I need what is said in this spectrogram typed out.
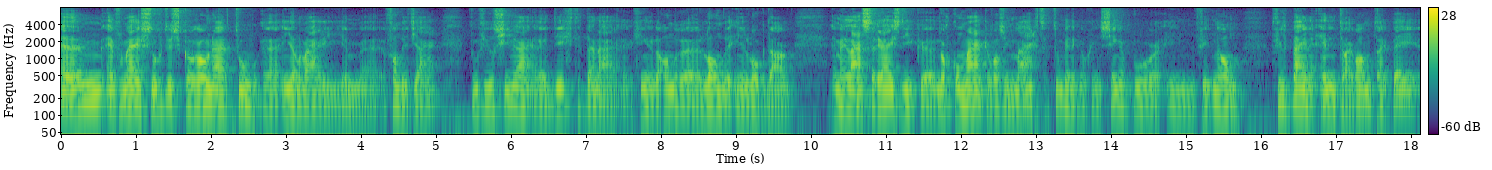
Um, en voor mij sloeg dus corona toe in januari um, van dit jaar. Toen viel China dicht, daarna gingen de andere landen in lockdown. En mijn laatste reis die ik uh, nog kon maken was in maart. Toen ben ik nog in Singapore, in Vietnam, Filipijnen en in Taiwan, Taipei, uh,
